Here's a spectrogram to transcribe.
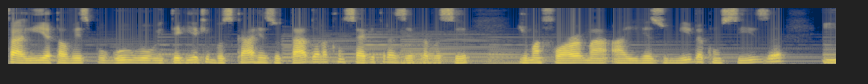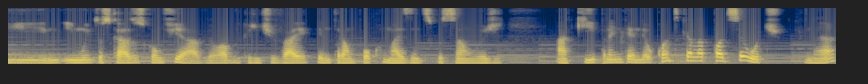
faria talvez para o Google e teria que buscar resultado, ela consegue trazer para você de uma forma aí resumida, concisa e, em muitos casos, confiável. Óbvio que a gente vai entrar um pouco mais na discussão hoje aqui para entender o quanto que ela pode ser útil, né?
